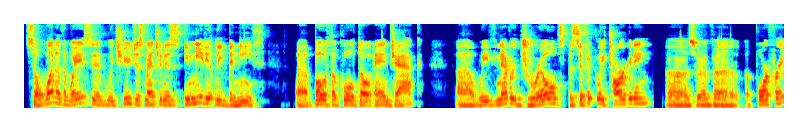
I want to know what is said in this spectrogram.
So one of the ways which you just mentioned is immediately beneath uh, both Oculto and JAC. Uh, we've never drilled specifically targeting uh, sort of a, a porphyry.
